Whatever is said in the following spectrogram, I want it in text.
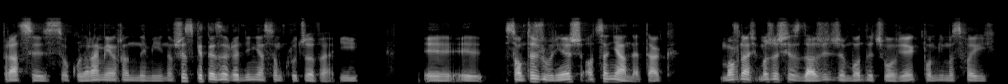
pracy z okularami ochronnymi. No, wszystkie te zagadnienia są kluczowe i y, y, są też również oceniane. Tak? Można, może się zdarzyć, że młody człowiek, pomimo swoich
